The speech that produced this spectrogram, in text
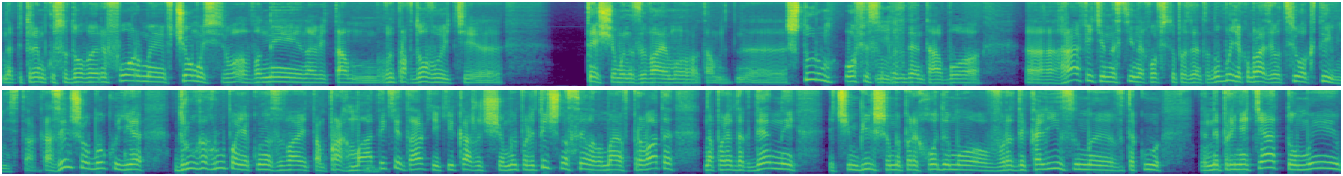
на підтримку судової реформи. В чомусь вони навіть там виправдовують. е, Те, що ми називаємо там е, штурм офісу президента або е, графіті на стінах офісу президента. Ну, в будь-якому разі, оцю активність. Так. А з іншого боку, є друга група, яку називають там прагматики, так, які кажуть, що ми політична сила, ми маємо впливати на порядок денний. Чим більше ми переходимо в радикалізм, в таку неприйняття, то ми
